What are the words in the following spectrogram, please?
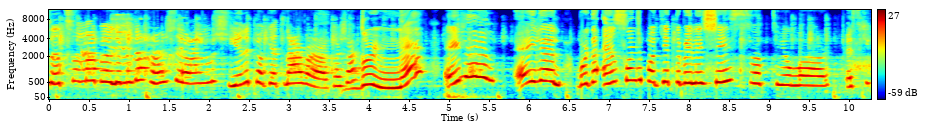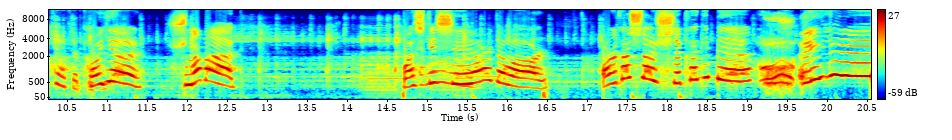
Satılma bölümünde her şey ayrılmış. Yeni paketler var arkadaşlar. Dur ne? Eylül. Eylül. Burada en sonuncu pakette böyle şey satıyorlar. Eski kıyafetler. Hayır. Şuna bak. Başka şeyler de var. Arkadaşlar şaka gibi. Eylül.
